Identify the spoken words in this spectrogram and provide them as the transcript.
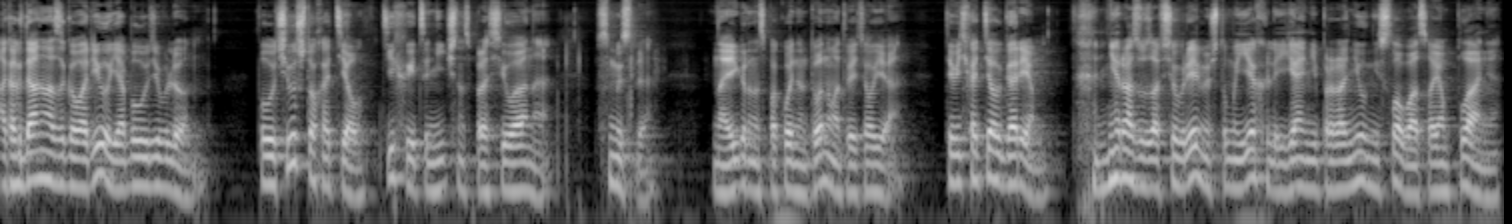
А когда она заговорила, я был удивлен. «Получил, что хотел?» – тихо и цинично спросила она. «В смысле?» – наигранно спокойным тоном ответил я. «Ты ведь хотел гарем». Ни разу за все время, что мы ехали, я не проронил ни слова о своем плане.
